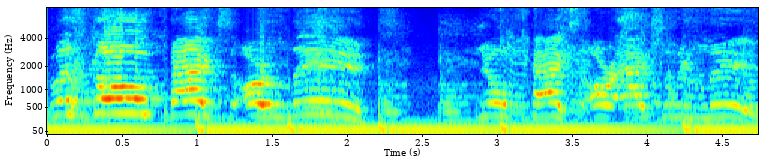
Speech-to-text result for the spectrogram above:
Let's go! Packs are lit! Yo, packs are actually lit!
